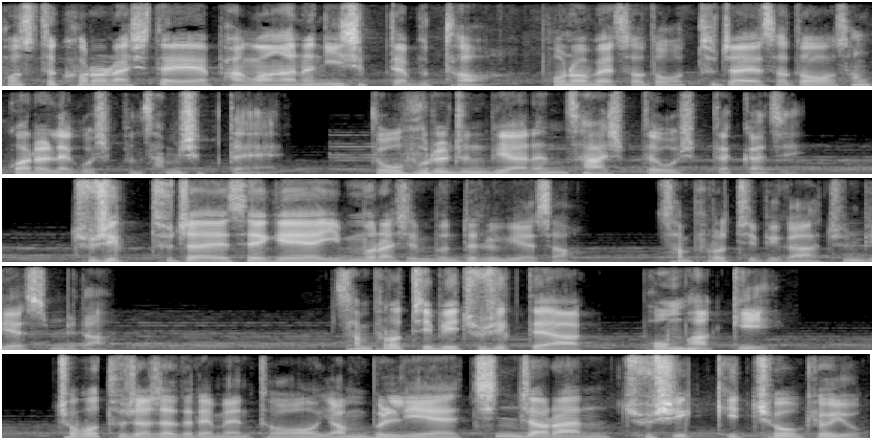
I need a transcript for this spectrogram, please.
포스트 코로나 시대에 방황하는 20대부터 본업에서도 투자에서도 성과를 내고 싶은 30대, 노후를 준비하는 40대, 50대까지. 주식 투자의 세계에 입문하신 분들을 위해서 3프로TV가 준비했습니다. 3프로TV 주식대학 봄학기. 초보 투자자들의 멘토 연블리의 친절한 주식 기초 교육.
